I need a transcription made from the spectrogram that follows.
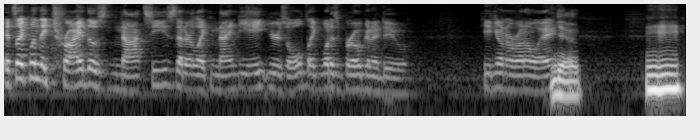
It's like when they try those Nazis that are like 98 years old, like what is bro going to do? He going to run away? Yeah. mm-hmm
